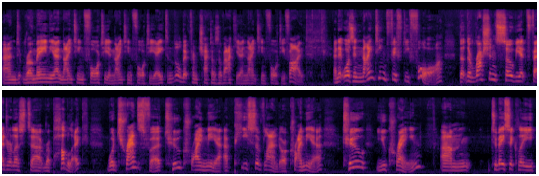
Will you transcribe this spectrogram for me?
and Romania in 1940 and 1948, and a little bit from Czechoslovakia in 1945. And it was in 1954 that the Russian Soviet Federalist uh, Republic would transfer to Crimea a piece of land, or Crimea, to Ukraine um, to basically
